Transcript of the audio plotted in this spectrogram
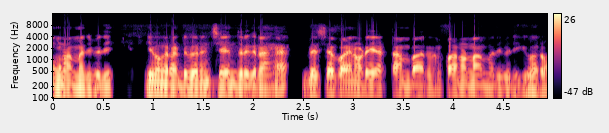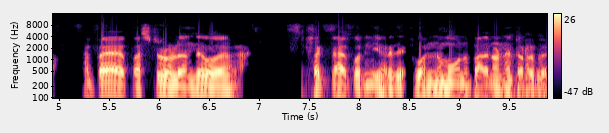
மூணாம் அதிபதி. இவங்க ரெண்டு பேரும் சேர்ந்து இருக்கிறாங்க இந்த செவ்வாயினுடைய எட்டாம் பார்வை பதினொன்றாம் அதிபதிக்கு வரும். அப்போ ஃபர்ஸ்ட் ரூல் வந்து எஃபெக்டாக பொருந்தி வருது. ஒன்று மூணு பதினொன்று தொடர்பு.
